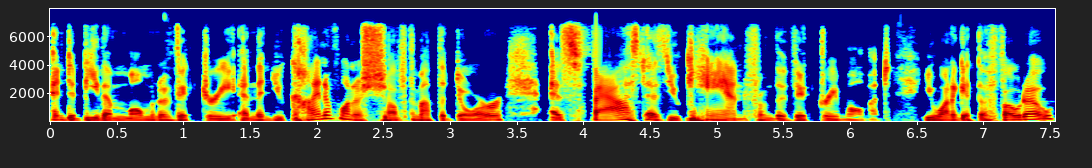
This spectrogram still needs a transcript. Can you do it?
and to be the moment of victory. And then you kind of want to shove them out the door as fast as you can from the victory moment. You want to get the photo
